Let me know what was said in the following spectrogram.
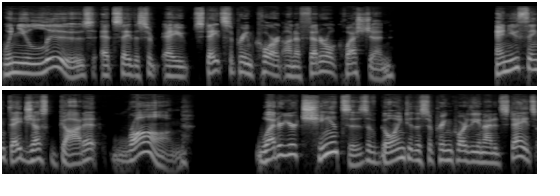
when you lose at, say, the a state supreme court on a federal question, and you think they just got it wrong? What are your chances of going to the Supreme Court of the United States,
